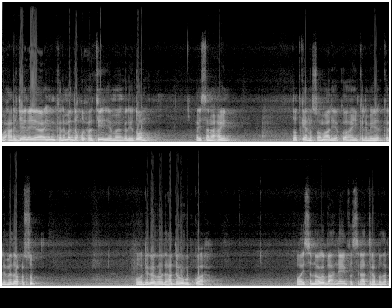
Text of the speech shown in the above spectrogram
waxaan rajaynayaa in kelimadda qaxooti iyo magangelyadoon aysan ahayn dadkeena soomaaliya ku ahayn kelima kelimado cusub oo dhegahooda hadda ugub ku ah oo aysan nooga baahnayn fasiraad tiro badan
